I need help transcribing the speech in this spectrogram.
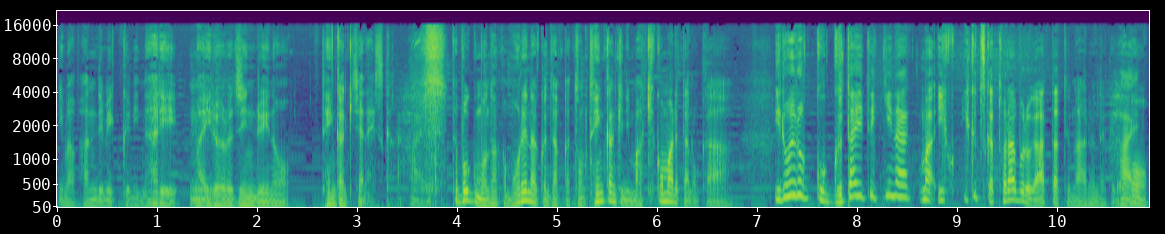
今パンデミックになり、いろいろ人類の転換期じゃないですか。はい。で僕もなんか漏れなくなんかその転換期に巻き込まれたのかいろいろこう具体的な、まあ、いくいくつかトラブルがあったっていうのはあるんだけども、はい。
